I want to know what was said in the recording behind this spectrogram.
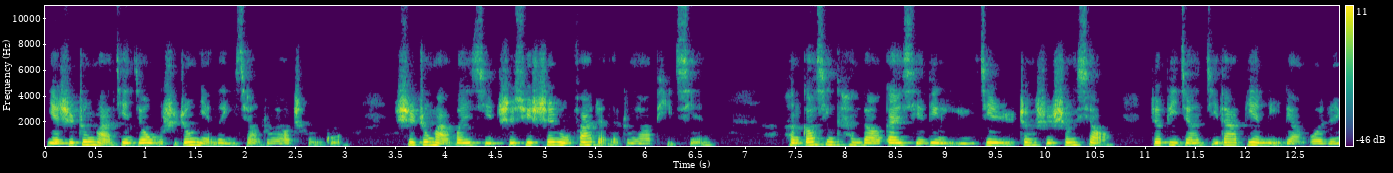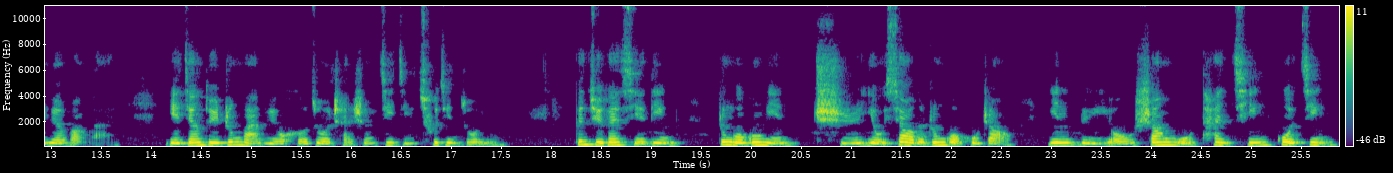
也是中马建交五十周年的一项重要成果，是中马关系持续深入发展的重要体现。很高兴看到该协定于近日正式生效，这必将极大便利两国人员往来，也将对中马旅游合作产生积极促进作用。根据该协定，中国公民持有效的中国护照，因旅游、商务、探亲、过境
